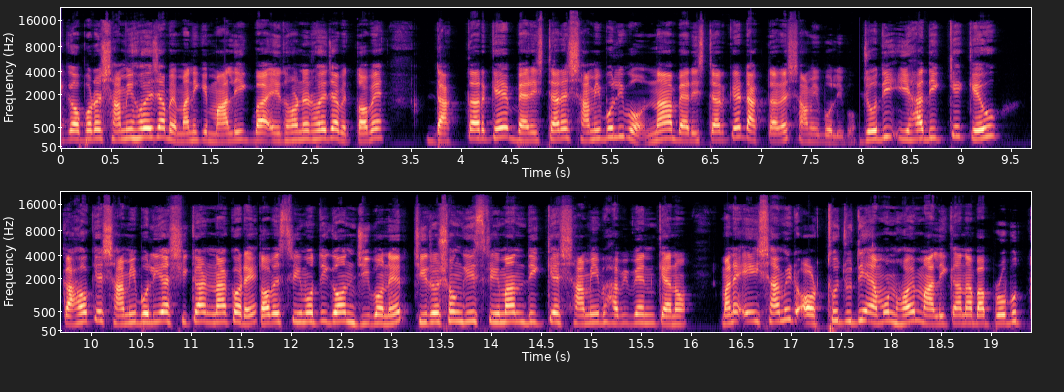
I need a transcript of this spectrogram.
একে অপরের স্বামী হয়ে যাবে মানে কি মালিক বা এ ধরনের হয়ে যাবে, তবে ডাক্তারকে ব্যারিস্টারের স্বামী বলিব না ব্যারিস্টারকে ডাক্তারের স্বামী বলিব। যদি ইহাদিককে কেউ কাহকে স্বামী বলিয়া স্বীকার না করে, তবে শ্রীমতীগণ জীবনের চিরসঙ্গী শ্রীমান দিককে স্বামী ভাবিবেন কেন? মানে এই স্বামীর অর্থ যদি এমন হয়, মালিকানা বা প্রভুত্ব,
